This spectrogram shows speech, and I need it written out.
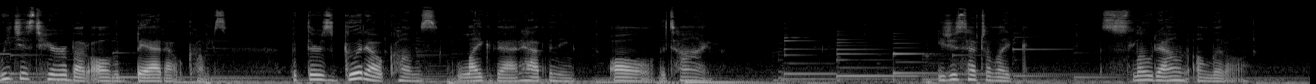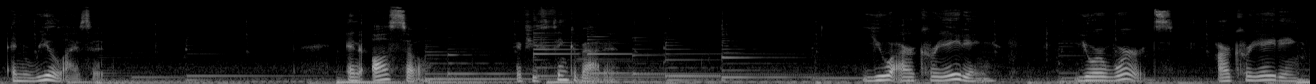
We just hear about all the bad outcomes, but there's good outcomes like that happening all the time. You just have to like slow down a little and realize it. And also, if you think about it, you are creating your words, are creating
